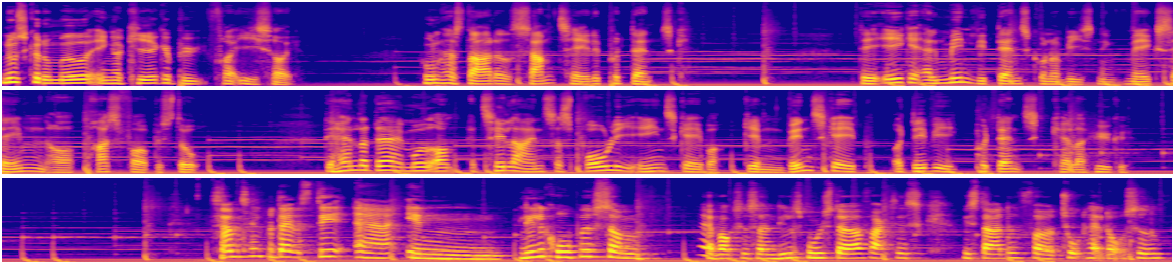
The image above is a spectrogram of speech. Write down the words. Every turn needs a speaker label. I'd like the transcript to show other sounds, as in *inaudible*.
Speaker 1: Nu skal du møde Inger Kirkeby fra Ishøj. Hun har startet samtale på dansk. Det er ikke almindelig danskundervisning med eksamen og pres for at bestå. Det handler derimod om at tilegne sig sproglige egenskaber gennem venskab og det vi på dansk kalder hygge.
Speaker 2: Samtale på dansk, det er en lille gruppe, som er vokset sig en lille smule større faktisk. Vi startede for to og et halvt år siden.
